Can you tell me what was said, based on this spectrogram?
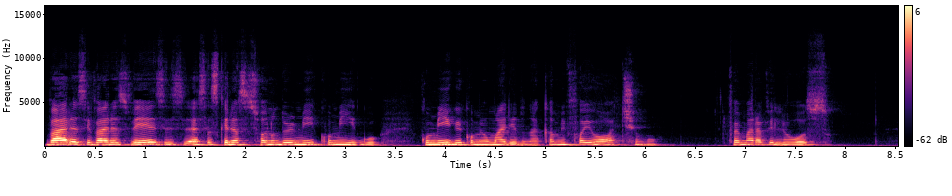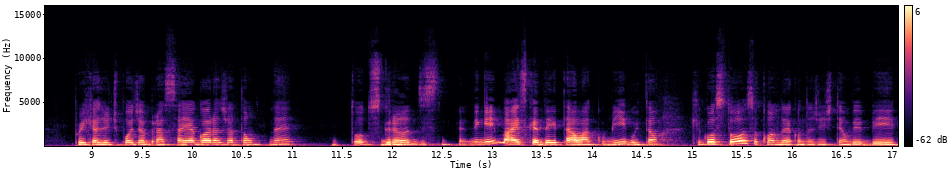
Várias e várias vezes essas crianças foram dormir comigo, comigo e com meu marido na cama e foi ótimo foi maravilhoso, porque a gente pôde abraçar e agora já estão, né, todos grandes, ninguém mais quer deitar lá comigo, então que gostoso quando é quando a gente tem um bebê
